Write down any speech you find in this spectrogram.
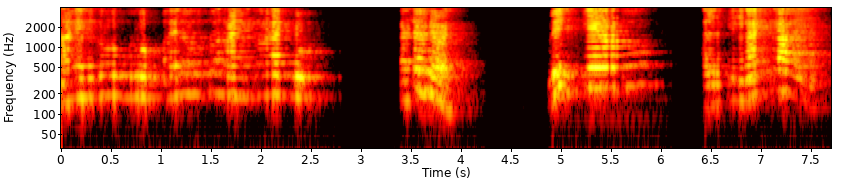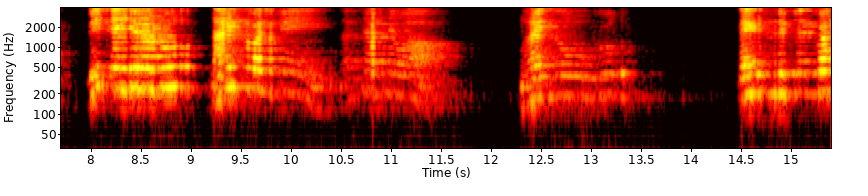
Nitro group. पहिलं होतं nitrite group. कशात ठेवायचं? With KO2, alkyl nitrite. With HNO2, nitroalkane. लक्षात ठेवा. Nitro group. X is replaced by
